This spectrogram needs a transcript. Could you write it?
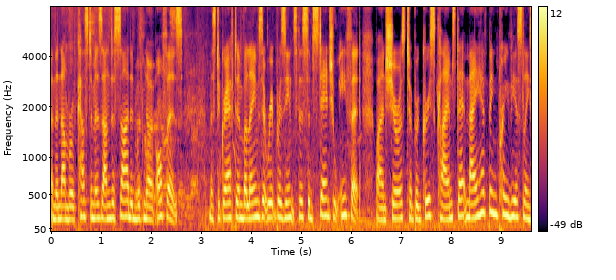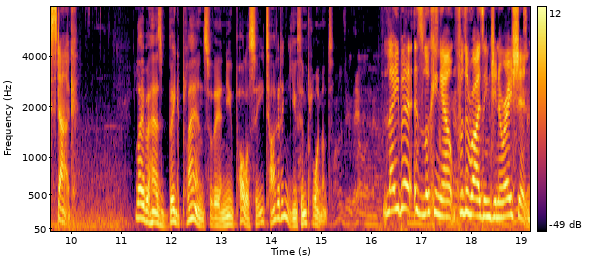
in the number of customers undecided with no offers. Mr Grafton believes it represents the substantial effort by insurers to progress claims that may have been previously stuck. Labor has big plans for their new policy targeting youth employment. Labor is looking out for the rising generation.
